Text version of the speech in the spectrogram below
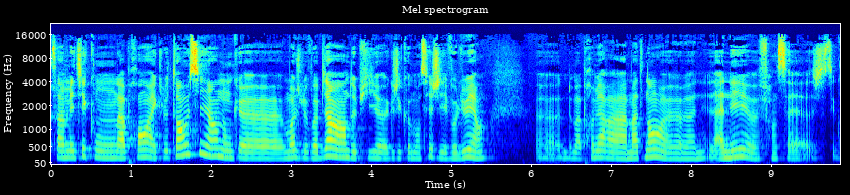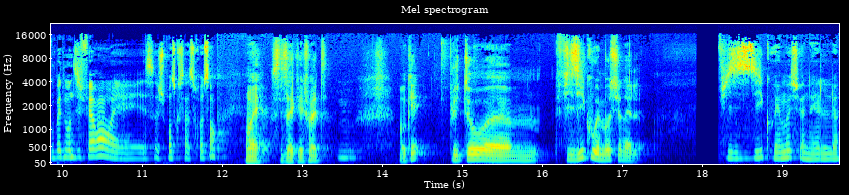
C'est un métier qu'on apprend avec le temps aussi, hein, donc moi je le vois bien, hein, depuis que j'ai commencé, j'ai évolué. Hein. de ma première à maintenant, année, enfin c'est complètement différent et ça, je pense que ça se ressent. Ouais, c'est ça qui est chouette. Mm. Ok. Plutôt euh, physique ou émotionnel? Physique ou émotionnel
